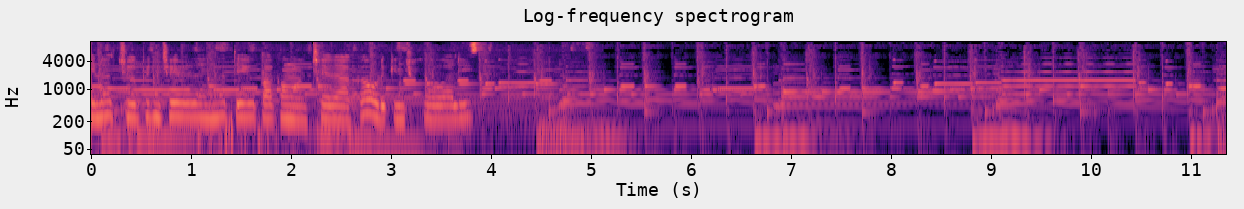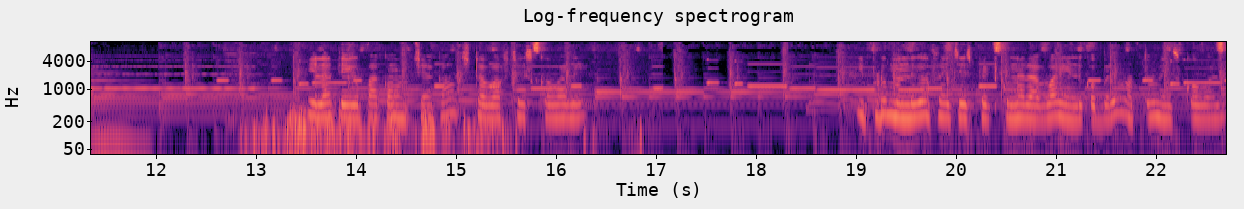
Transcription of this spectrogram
ఇలా చూపించే విధంగా తీగపాకం వచ్చేదాకా ఉడికించుకోవాలి. ఇలా తీగపాకం వచ్చాక స్టవ్ ఆఫ్ చేసుకోవాలి. ఇప్పుడు ముందుగా ఫ్రై చేసి పెట్టుకున్న రవ్వ ఎండు కొబ్బరి మొత్తం వేసుకోవాలి.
